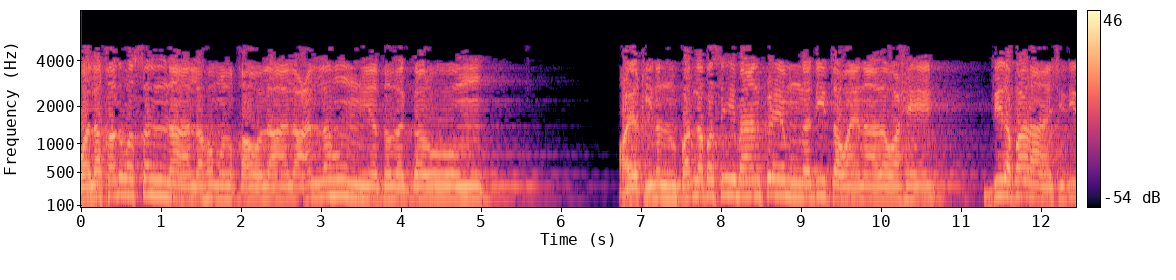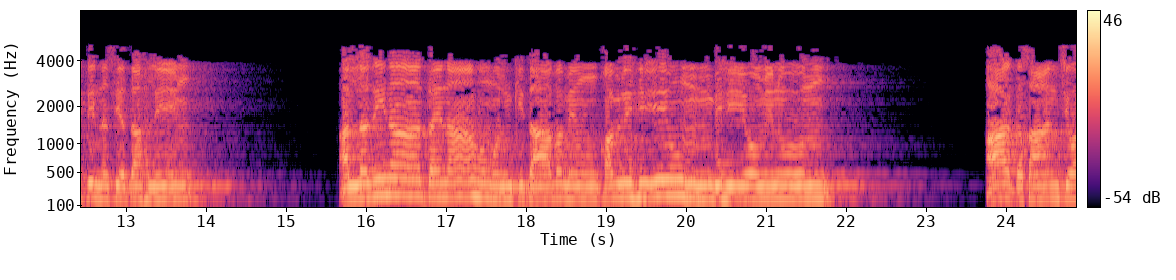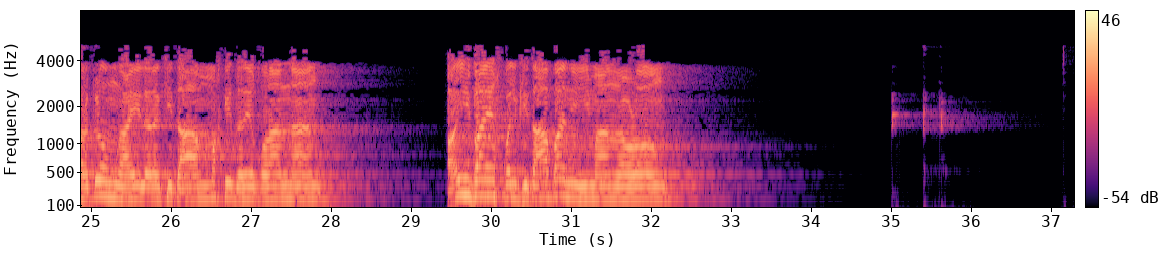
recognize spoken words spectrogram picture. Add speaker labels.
Speaker 1: ولقد وصلنا لهم القول لعلهم يتذكرون. ويقينا فرلبسي بان كريم نديت وينا وحي دي دپارا شديد النسية تحليم الذين آتيناهم الكتاب من قبله هم به يؤمنون آکسان چی ورکڑوں گائی لر کتاب مخید قرآن نام. ای بائیں خپل کتابانی ایمان روڑو۔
